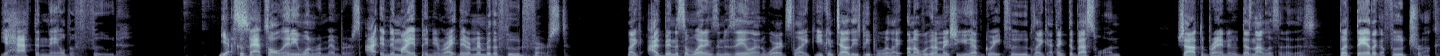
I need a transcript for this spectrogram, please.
you have to nail the food Yes, because that's all anyone remembers. I, in my opinion, right, they remember the food first. Like I've been to some weddings in New Zealand where it's like you can tell these people were like, "Oh no, we're going to make sure you have great food." Like I think the best one. Shout out to Brandon who does not listen to this, but they had like a food truck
